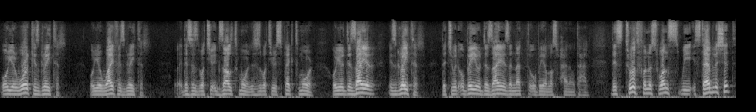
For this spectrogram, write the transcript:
Or your work is greater? Or your wife is greater? This is what you exalt more, this is what you respect more. Or your desire is greater, that you would obey your desires and not to obey Allah subhanahu wa ta'ala. This truthfulness, once we establish it,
